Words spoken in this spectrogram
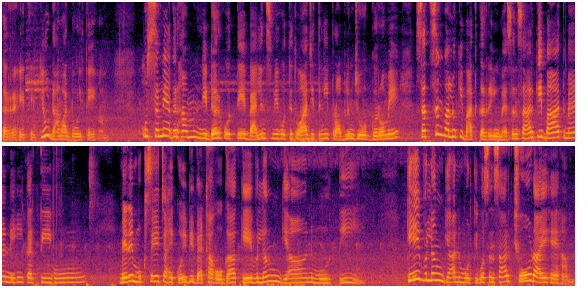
कर रहे थे, क्यों डावाडोल थे हम। उस समय अगर हम निडर होते बैलेंस में होते तो आज इतनी प्रॉब्लम जो घरों में सत्संग वालों की बात कर रही हूँ मैं। संसार की बात मैं नहीं करती हूँ। मेरे मुख से चाहे कोई भी बैठा होगा, केवलंग ज्ञान मूर्ति। केवलंग ज्ञान मूर्ति, वो संसार छोड़ आए हैं हम।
